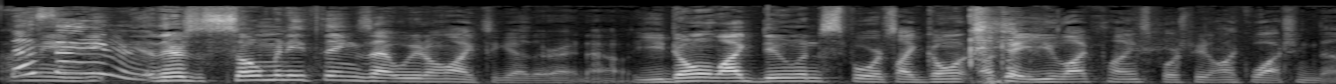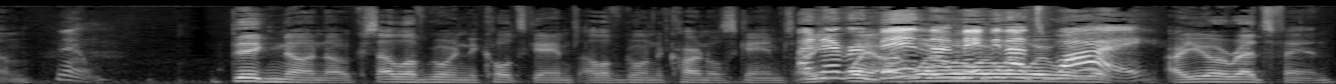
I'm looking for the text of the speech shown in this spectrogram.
I That's mean, not you- even- there's so many things that we don't like together right now. You don't like doing sports, like going. Okay, you like playing sports, but you don't like watching them. No. Big no no, because I love going to Colts games. I love going to Cardinals games. I've you- never wait, uh, been. wait, wait, maybe that's why. Are you a Reds fan?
